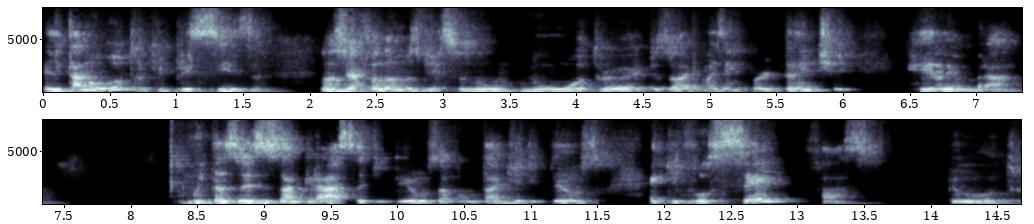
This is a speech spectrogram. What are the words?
Ele está no outro que precisa. Nós já falamos disso num, num outro episódio, mas é importante relembrar muitas vezes a graça de Deus, a vontade de Deus é que você faça pelo outro.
